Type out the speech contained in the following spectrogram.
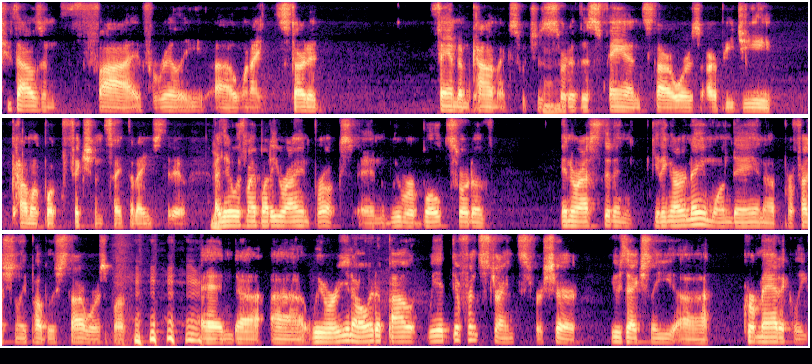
2005, really, uh, when I started Fandom Comics, which is sort of this fan Star Wars RPG comic book fiction site that I used to do. I did it with my buddy Ryan Brooks, and we were both sort of interested in getting our name one day in a professionally published Star Wars book. and uh, uh, we were, you know, at about we had different strengths for sure. He was actually uh, grammatically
